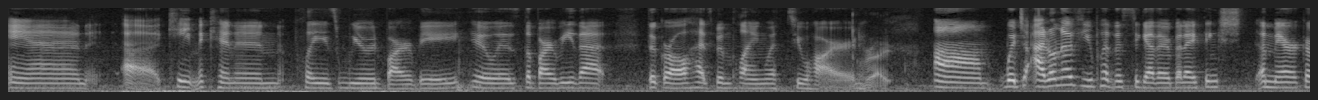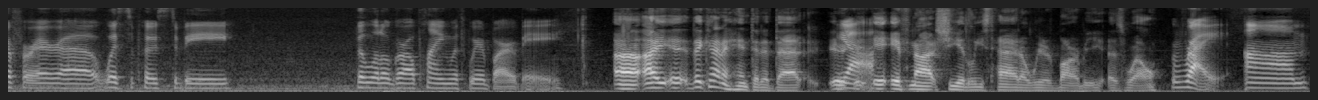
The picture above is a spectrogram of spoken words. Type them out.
and uh, Kate McKinnon plays weird Barbie who is the Barbie that the girl has been playing with too hard Right. um, which I don't know if you put this together, but I think sh- America Ferrera was supposed to be the little girl playing with Weird Barbie. Uh, I uh, they kind of hinted at that. Yeah. I- if not, she at least had a weird Barbie as well. Right. Um,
